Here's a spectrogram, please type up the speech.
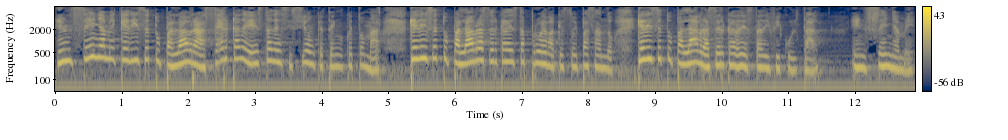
enséñame qué dice tu palabra acerca de esta decisión que tengo que tomar. ¿Qué dice tu palabra acerca de esta prueba que estoy pasando? ¿Qué dice tu palabra acerca de esta dificultad? enséñame.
